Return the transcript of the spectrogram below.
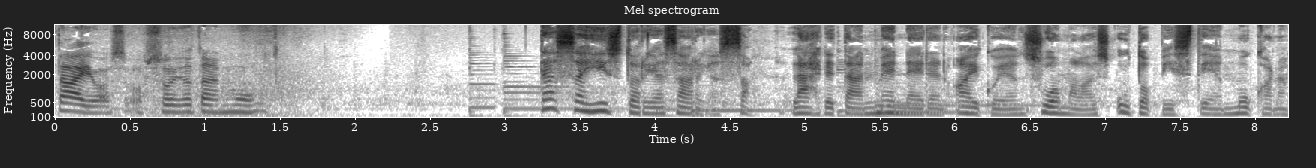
taivas ole, se on jotain muuta. Tässä historiasarjassa lähdetään menneiden aikojen suomalaisutopistien mukana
